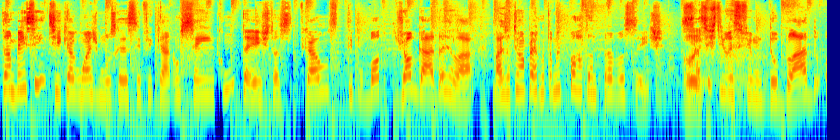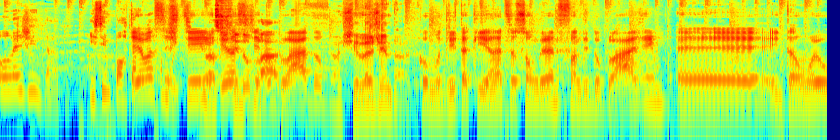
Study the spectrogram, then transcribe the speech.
também senti que algumas músicas, assim, ficaram sem contexto, assim, ficaram, tipo, jogadas lá. Mas eu tenho uma pergunta muito importante para vocês. Oi. Você assistiu esse filme dublado ou legendado? Isso importa eu muito. assisti, Eu eu assisti assisti, dublado. dublado. Eu achei legendado. Como dito aqui antes, eu sou um grande fã de dublagem, é, então eu,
